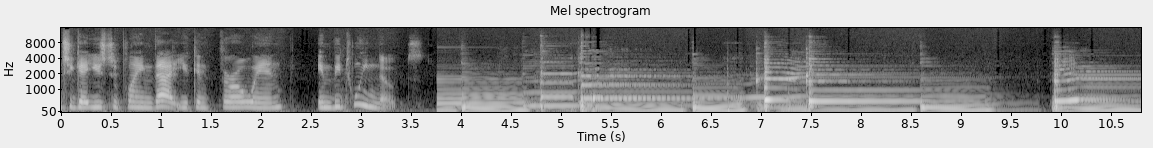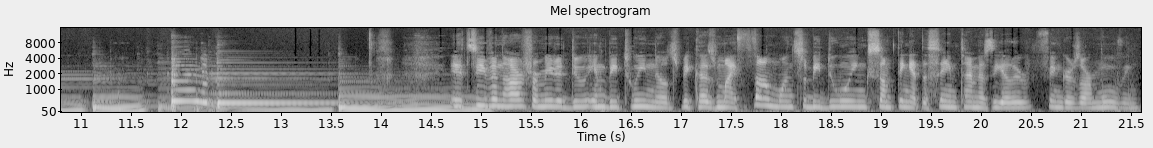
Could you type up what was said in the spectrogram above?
Once you get used to playing that, you can throw in in between notes. it's even hard for me to do in between notes because my thumb wants to be doing something at the same time as the other fingers are moving.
